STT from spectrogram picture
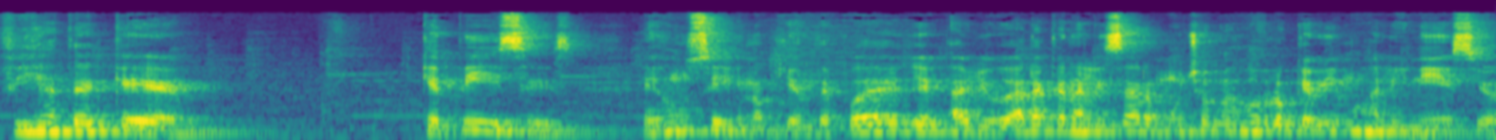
fíjate que, que Pisces es un signo quien te puede ayudar a canalizar mucho mejor lo que vimos al inicio.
